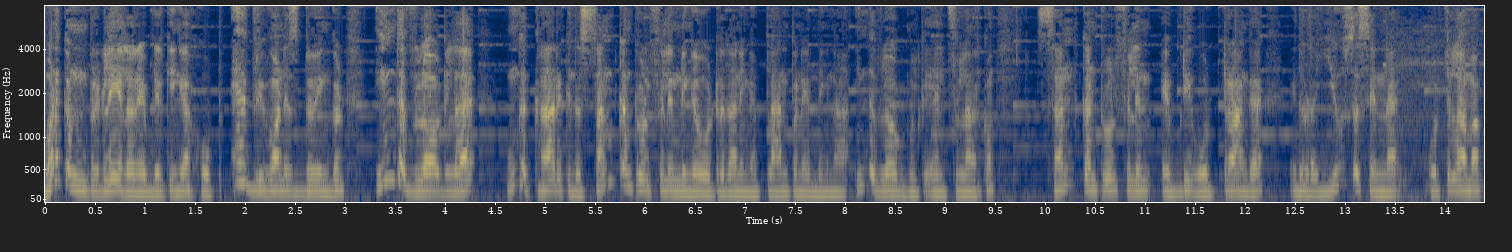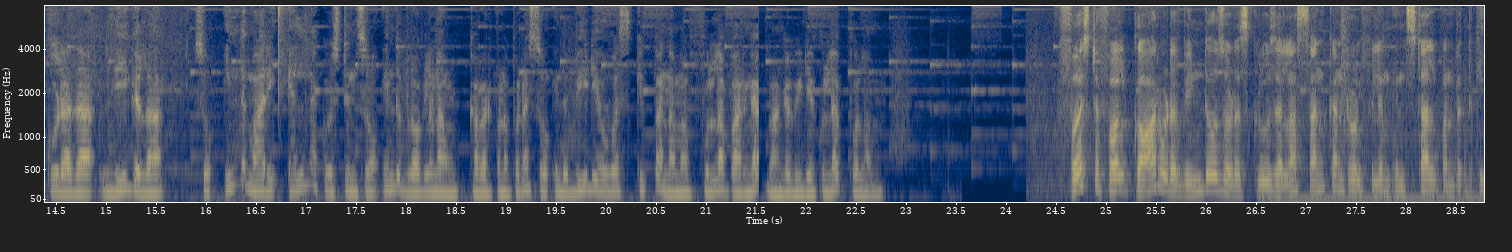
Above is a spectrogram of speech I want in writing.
வணக்கம் நண்பர்களே எல்லாரும் எப்படி இருக்கீங்க? Hope everyone is doing good இந்த விலாகில் உங்கள் காருக்கு இந்த சன் கண்ட்ரோல் ஃபிலிம் நீங்கள் ஓட்டுறதா நீங்கள் பிளான் பண்ணியிருந்தீங்கன்னா இந்த விலாக் உங்களுக்கு ஹெல்ப்ஃபுல்லாக இருக்கும். சன் கண்ட்ரோல் ஃபிலிம் எப்படி ஒட்டுறாங்க இதோட யூசஸ் என்ன ஒட்டலாமா கூடாதா லீகலா ஸோ இந்த மாதிரி எல்லா கொஸ்டின்ஸும் இந்த விலாகில் நான் கவர் பண்ண போகிறேன் ஸோ இந்த வீடியோவை ஸ்கிப் பண்ணாமல் ஃபுல்லாக பாருங்கள் வாங்க வீடியோக்குள்ளே போகலாம் ஃபர்ஸ்ட் ஆஃப் ஆல் காரோட விண்டோஸோட ஸ்க்ரூஸ் எல்லாம் சன் கண்ட்ரோல் ஃபிலிம் இன்ஸ்டால் பண்ணுறதுக்கு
